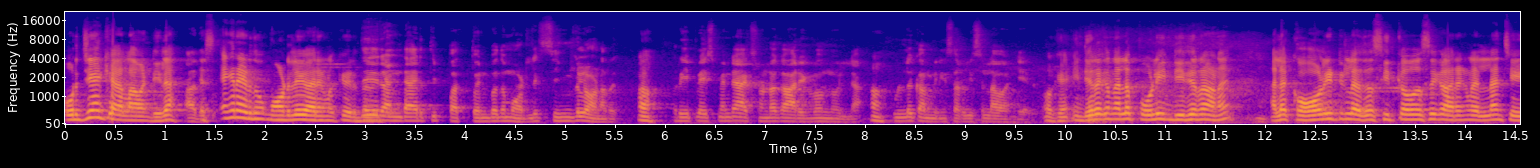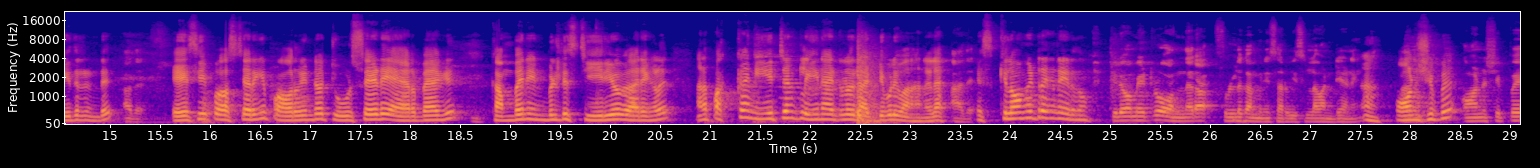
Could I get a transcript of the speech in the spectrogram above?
ഒറിജിനൽ കേരള വണ്ടി അല്ലേ. എങ്ങനെയായിരുന്നു മോഡൽ കാര്യങ്ങളൊക്കെ വരുന്നത്? രണ്ടായിരത്തി പത്തൊൻപത് മോഡൽ സിംഗിൾ ഓണർ റീപ്ലേസ്മെന്റ് ആക്സിഡന്റോ കാര്യങ്ങളോ ഒന്നുമില്ല. ഫുള്ള് കമ്പനി സർവീസ് ഉള്ള വണ്ടിയാണ്. ഓക്കെ ഇന്ത്യയിലൊക്കെ നല്ല പൊളി ഇന്റീരിയർ ആണ്. നല്ല ക്വാളിറ്റി ലെതർ സീറ്റ് കവേഴ്സ് കാര്യങ്ങളെല്ലാം ചെയ്തിട്ടുണ്ട്. അതെ. എ സി പോസ്റ്ററിങ് power window two side air bag company inbuilt stereo കാര്യങ്ങൾ അങ്ങനെ പക്ക നീറ്റ് ആൻഡ് ക്ലീൻ ആയിട്ടുള്ള ഒരു അടിപൊളി വാഹനം അല്ലേ? അതെ. കിലോമീറ്റർ എങ്ങനെയായിരുന്നു? കിലോമീറ്റർ ഒന്നര ഫുള്ള് കമ്പനി സർവീസ് ഉള്ള വണ്ടിയാണ്. ഓണർഷിപ്പ് ഓണർഷിപ്പ്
